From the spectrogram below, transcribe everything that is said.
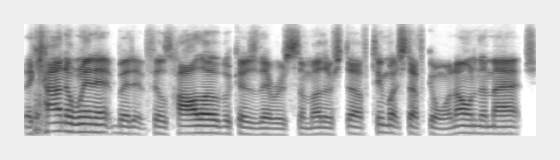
they kind of win it, but it feels hollow because there was some other stuff, too much stuff going on in the match.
